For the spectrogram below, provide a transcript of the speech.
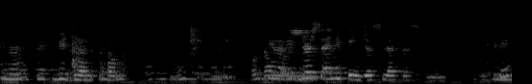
Nurse, please be gentle. Okay, if there's any pain, just let us know. Okay?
